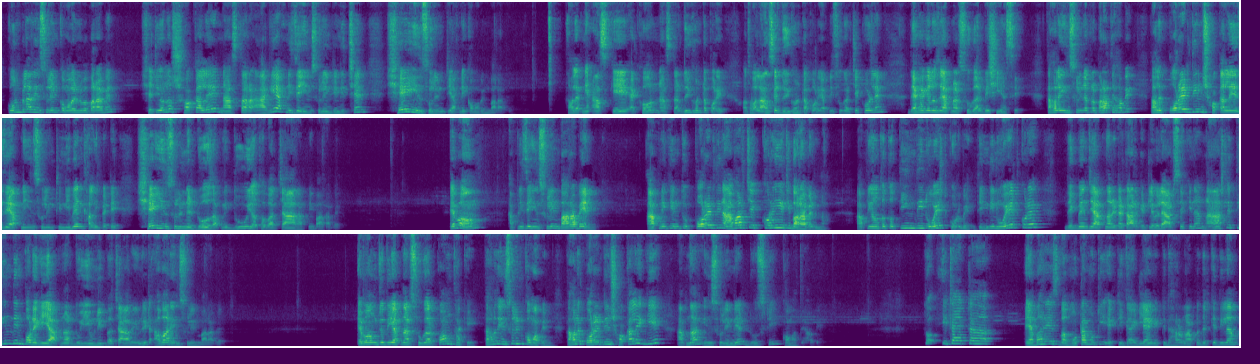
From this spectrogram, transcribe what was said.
কোন বেলার ইনসুলিন কমাবেন বা বাড়াবেন? সেটি হলো সকালে নাস্তার আগে আপনি যে ইনসুলিনটি নিচ্ছেন, সেই ইনসুলিনটি আপনি কমাবেন, বাড়াবেন। তাহলে আপনি আজকে, এখন, নাস্তার দুই ঘণ্টা পরে অথবা লাঞ্চের দুই ঘণ্টা পরে আপনি সুগার চেক করলেন, দেখা গেল যে আপনার সুগার বেশি আছে। তাহলে ইনসুলিন আপনার বাড়াতে হবে। তাহলে পরের দিন সকালে যে আপনি ইনসুলিনটি নিবেন খালি পেটে, সেই ইনসুলিনের ডোজ আপনি দুই অথবা চার আপনি বাড়াবেন। এবং আপনি যে ইনসুলিন বাড়াবেন আপনি কিন্তু পরের দিন আবার চেক করেই এটি বাড়াবেন না। আপনি অন্তত তিন দিন ওয়েট করবেন। তিন দিন ওয়েট করে দেখবেন যে আপনার এটা টার্গেট লেভেলে আসছে কিনা। না আসলে তিন দিন পরে গিয়ে আপনার দুই ইউনিট বা চার ইউনিট আবার ইনসুলিন বাড়াবেন। এবং যদি আপনার সুগার কম থাকে, তাহলে ইনসুলিন কমাবেন। তাহলে পরের দিন সকালে গিয়ে আপনার ইনসুলিনের ডোজটি কমাতে হবে। তো এটা একটা অ্যাভারেজ বা মোটামুটি একটি গাইডলাইন একটি ধারণা আপনাদেরকে দিলাম।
